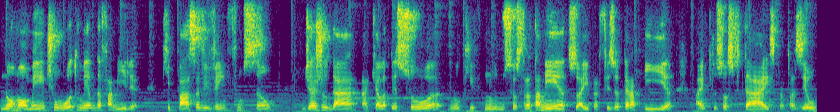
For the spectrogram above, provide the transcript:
normalmente um outro membro da família que passa a viver em função de ajudar aquela pessoa no que no, nos seus tratamentos, aí para fisioterapia, aí para os hospitais, para fazer o,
